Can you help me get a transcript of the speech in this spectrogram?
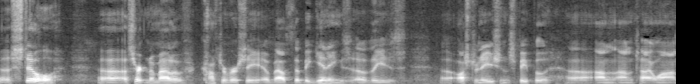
uh, still uh, a certain amount of controversy about the beginnings of these uh, Austronesian people on, on Taiwan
